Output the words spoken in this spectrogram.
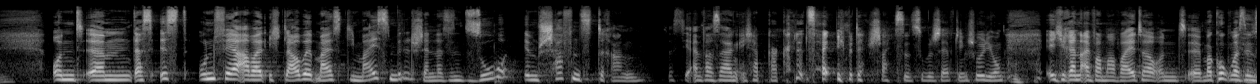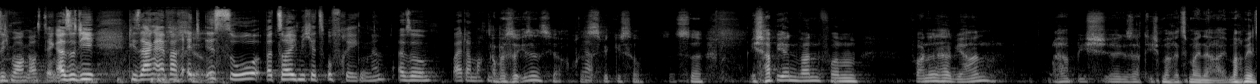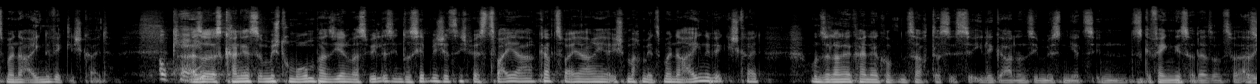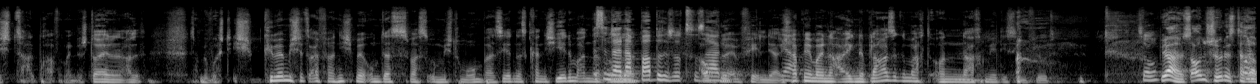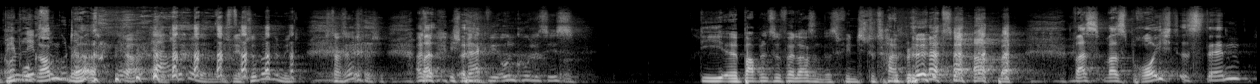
Und ähm, das ist unfair, aber ich glaube, meist, die meisten Mittelständler sind so im Schaffensdrang, dass die einfach sagen, ich habe gar keine Zeit, mich mit der Scheiße zu beschäftigen. Entschuldigung, ich renne einfach mal weiter und äh, mal gucken, was sie sich morgen ausdenken. Also die, die sagen einfach, es ist so, was soll ich mich jetzt aufregen? Ne? Also weitermachen. Aber so ist es ja auch. Das Ja. ist wirklich so. Ist, äh, ich habe irgendwann vom, vor anderthalb Jahren habe ich äh, gesagt, ich mache jetzt meine, mache mir jetzt meine eigene Wirklichkeit. Okay. Also es kann jetzt um mich drumherum passieren, was will. Es interessiert mich jetzt nicht mehr. Es ist zwei Jahre, knapp zwei Jahre her. Ich mache mir jetzt meine eigene Wirklichkeit. Und solange keiner kommt und sagt, das ist illegal und Sie müssen jetzt ins Gefängnis oder sonst was. Also ich zahle brav meine Steuern und alles. Ist mir wurscht. Ich kümmere mich jetzt einfach nicht mehr um das, was um mich drumherum passiert. Und das kann ich jedem anderen Bist in auch deiner nur- Bubble auch sozusagen. nur empfehlen. Ja, ich Ja. habe mir meine eigene Blase gemacht und nach mir die Sintflut. So. Ja, ist auch ein schönes und, und Therapieprogramm. gut ja. Ja, ich lebe super damit. Ich lebe super damit. Tatsächlich. Also ich merke, wie uncool es ist, die äh, Bubble zu verlassen. Das finde ich total blöd. Was, was bräuchte es denn?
